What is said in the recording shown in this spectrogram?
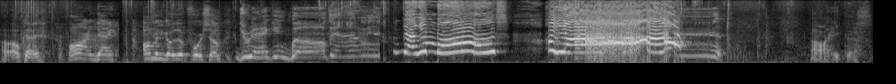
Oh, okay. Alright, Danny. I'm gonna go look for some Dragon Balls. Dragon Balls! Hiya! Oh, I hate this.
